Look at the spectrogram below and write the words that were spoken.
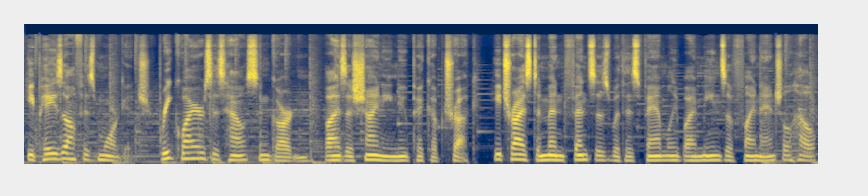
He pays off his mortgage, requires his house and garden, buys a shiny new pickup truck. He tries to mend fences with his family by means of financial help,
